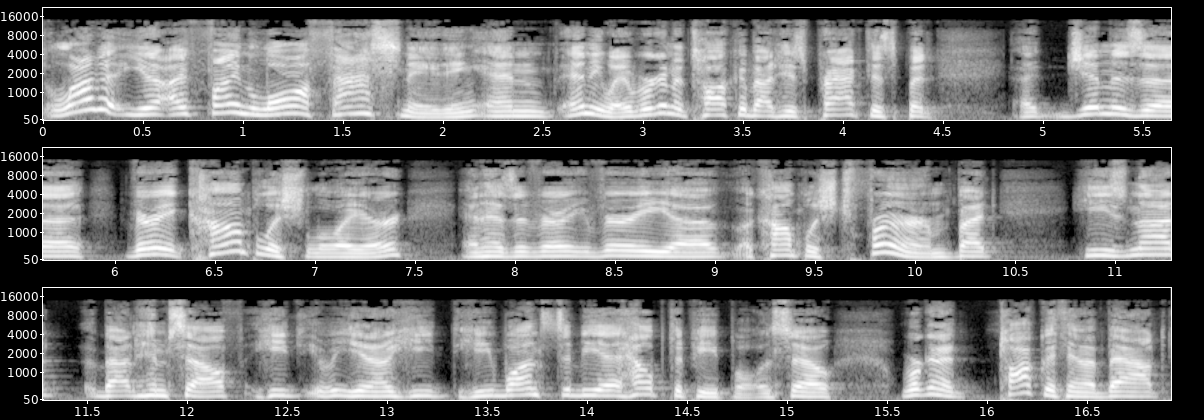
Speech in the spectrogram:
a lot of, you know, I find law fascinating. And anyway, we're going to talk about his practice, but uh, Jim is a very accomplished lawyer and has a very, very uh, accomplished firm, but he's not about himself. He, you know, he, he wants to be a help to people. And so we're going to talk with him about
